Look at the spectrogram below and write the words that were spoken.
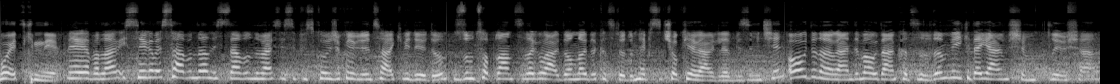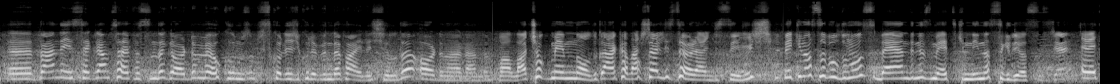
bu etkinliği? Merhabalar. Instagram hesabından İstanbul Üniversitesi Psikoloji Kulübü'nü takip ediyordum. Zoom toplantıları vardı. Onlara da katılıyordum. Hepsi çok yararlı bizim için. Oradan öğrendim, oradan katıldım ve iyi ki de gelmişim. Mutluyum şu an. Ee, ben de Instagram sayfasında gördüm ve okulumuzun psikoloji kulübünde paylaşıldı. Oradan öğrendim. Vallahi çok memnun olduk. Arkadaşlar lise öğrencisiymiş. Peki nasıl buldunuz? Beğendiniz mi etkinliği? Nasıl gidiyor sizce? Evet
